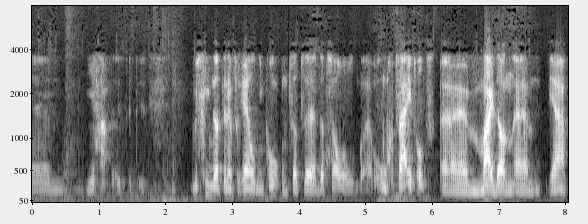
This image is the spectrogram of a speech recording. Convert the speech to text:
Um, ja, misschien dat er een vergelding komt, dat, dat zal ongetwijfeld. maar dan, ja,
